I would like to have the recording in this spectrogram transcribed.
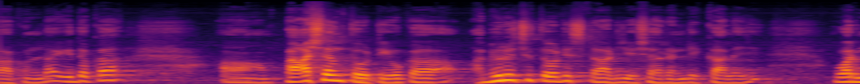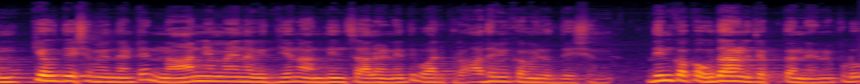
కాకుండా ఇదొక ప్యాషన్ తోటి ఒక అభిరుచితోటి స్టార్ట్ చేశారండి ఈ కాలేజీ. వారి ముఖ్య ఉద్దేశం ఏంటంటే నాణ్యమైన విద్యను అందించాలనేది వారి ప్రాథమికమైన ఉద్దేశం. దీనికి ఒక ఉదాహరణ చెప్తాను నేను. ఇప్పుడు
